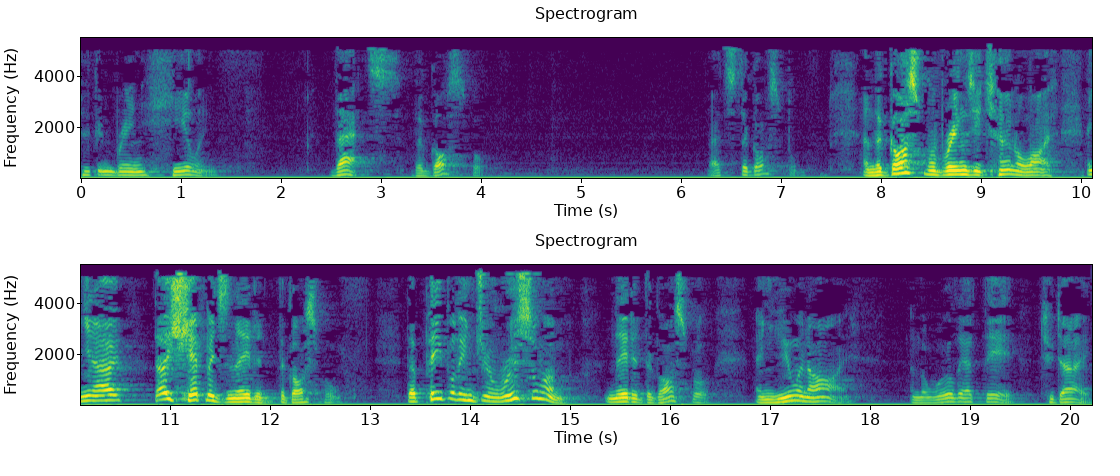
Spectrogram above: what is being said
who can bring healing. That's the gospel. That's the gospel. And the gospel brings eternal life. And you know, those shepherds needed the gospel. The people in Jerusalem needed the gospel, and you and I and the world out there today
